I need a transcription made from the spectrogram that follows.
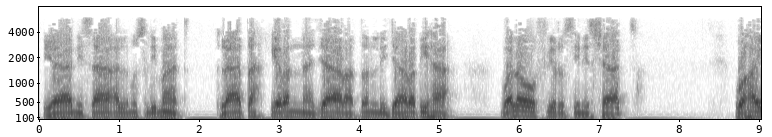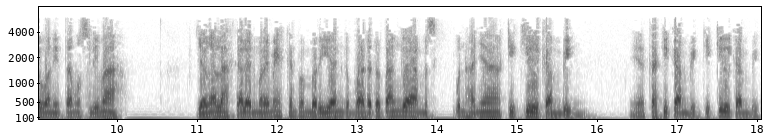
ya nisa al muslimat, la tahkiranna jaratun li jaratiha, walau firsinis syat. Wahai wanita muslimah, janganlah kalian meremehkan pemberian kepada tetangga meskipun hanya kikil kambing, ya kaki kambing, kikil kambing.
